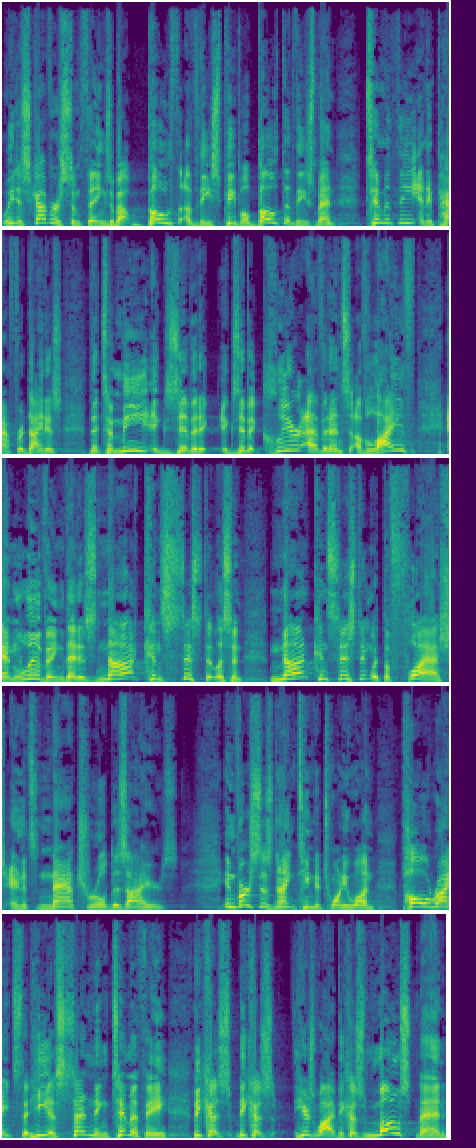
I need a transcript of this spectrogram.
we discover some things about both of these people, both of these men, Timothy and Epaphroditus, that to me exhibit, exhibit clear evidence of life and living that is not consistent, listen, not consistent with the flesh and its natural desires. In verses 19 to 21, Paul writes that he is sending Timothy because, because here's why. Because most men,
